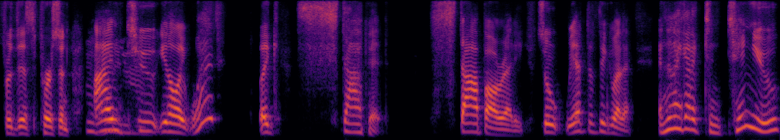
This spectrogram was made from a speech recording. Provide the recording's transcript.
for this person. Mm-hmm. I'm too, you know, like what? Like stop it. Stop already. So we have to think about that. And then I got to continue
